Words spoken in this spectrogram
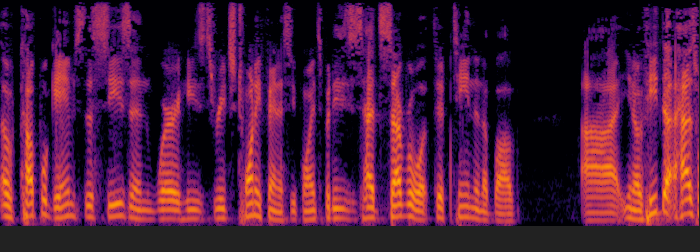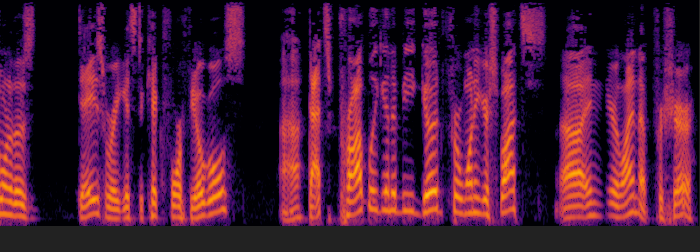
a couple games this season where he's reached 20 fantasy points, but he's had several at 15 and above. Uh, you know, if he has one of those days where he gets to kick four field goals, uh-huh. that's probably going to be good for one of your spots, uh, in your lineup for sure.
